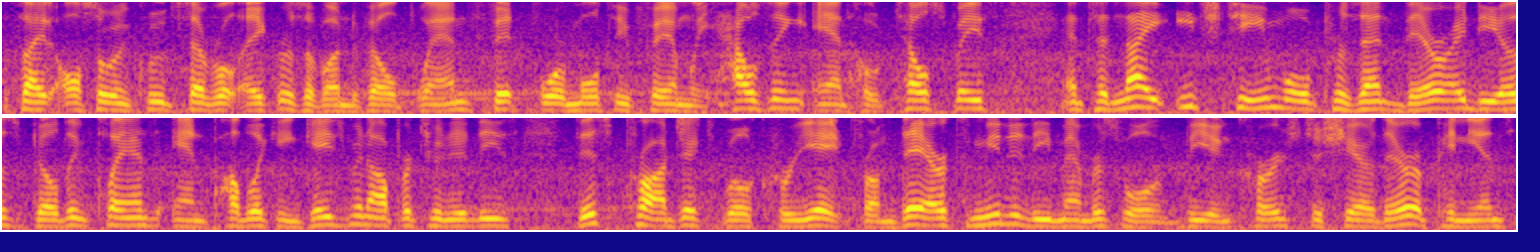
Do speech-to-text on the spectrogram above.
The site also includes several acres of undeveloped land fit for multifamily housing and hotel space. And tonight, each team will present their ideas, building plans, and public engagement opportunities this project will create. From there, community members will be encouraged to share their opinions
